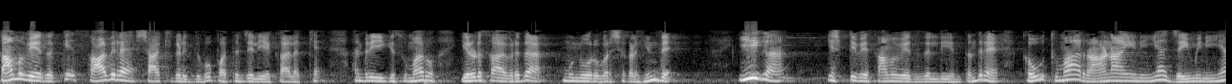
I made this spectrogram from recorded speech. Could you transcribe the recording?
ಸಾಮವೇದಕ್ಕೆ ಸಾವಿರ ಶಾಖೆಗಳಿದ್ದುವು ಪತಂಜಲಿಯ ಕಾಲಕ್ಕೆ. ಅಂದರೆ ಈಗ ಸುಮಾರು ಎರಡು ಸಾವಿರದ ಮುನ್ನೂರು ವರ್ಷಗಳ ಹಿಂದೆ. ಈಗ ಎಷ್ಟಿವೆ ಸಾಮವೇದದಲ್ಲಿ ಅಂತಂದರೆ ಕೌತುಮ ರಾಣಾಯನೀಯ ಜೈಮಿನೀಯ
